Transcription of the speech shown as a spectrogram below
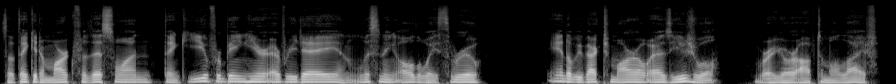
So thank you to Marc for this one. Thank you for being here every day and listening all the way through. And I'll be back tomorrow as usual, where your optimal life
